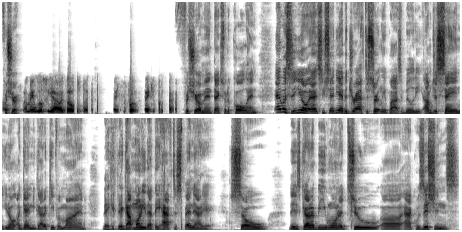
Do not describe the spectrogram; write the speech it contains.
So, for sure. I mean, we'll see how it goes, but thank you for thank you for. For sure, man. Thanks for the call and and listen, you know, as you said, yeah, the draft is certainly a possibility. I'm just saying, you know, again, you got to keep in mind they they got money that they have to spend out here, so there's gonna be one or two uh, acquisitions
